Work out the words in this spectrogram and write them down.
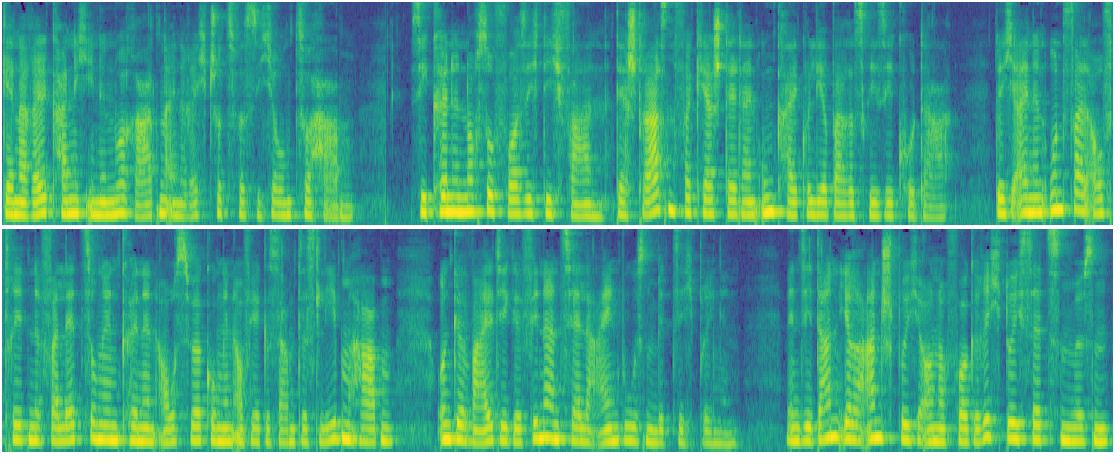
generell kann ich Ihnen nur raten, eine Rechtsschutzversicherung zu haben. Sie können noch so vorsichtig fahren. Der Straßenverkehr stellt ein unkalkulierbares Risiko dar. Durch einen Unfall auftretende Verletzungen können Auswirkungen auf ihr gesamtes Leben haben und gewaltige finanzielle Einbußen mit sich bringen. Wenn sie dann ihre Ansprüche auch noch vor Gericht durchsetzen müssen,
